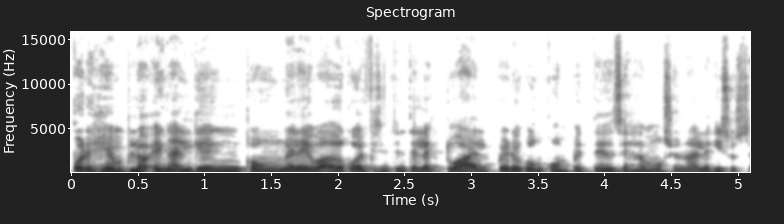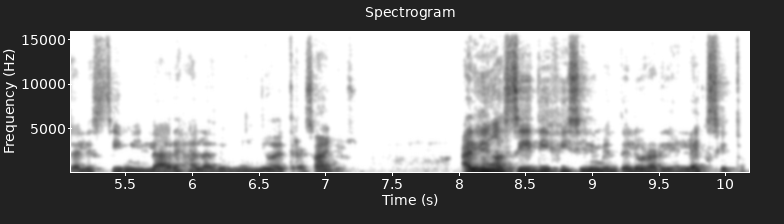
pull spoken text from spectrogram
por ejemplo, en alguien con un elevado coeficiente intelectual, pero con competencias emocionales y sociales similares a las de un niño de tres años. Alguien así difícilmente lograría el éxito.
